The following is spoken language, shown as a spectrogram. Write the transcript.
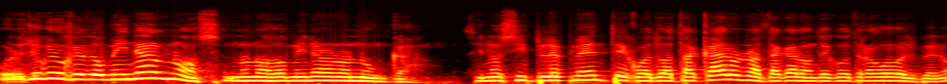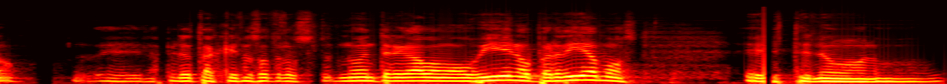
Bueno, yo creo que dominarnos no nos dominaron nunca, sino simplemente cuando atacaron, atacaron de contragolpe, ¿no? Eh, las pelotas que nosotros no entregábamos bien o perdíamos, este, no, no-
